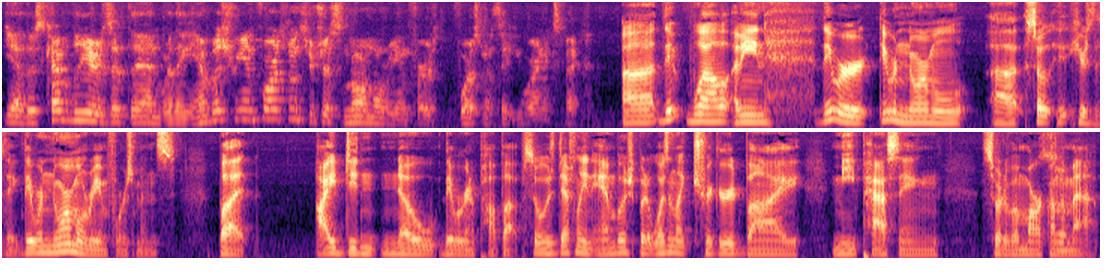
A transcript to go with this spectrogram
Yeah, there's Cavaliers at the end. Were they ambush reinforcements or just normal reinforcements that you weren't expecting? Uh, they, well, I mean, they were they were normal. Uh, so here's the thing: they were normal reinforcements, but I didn't know they were going to pop up. So it was definitely an ambush, but it wasn't like triggered by me passing sort of a mark so, on the map.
